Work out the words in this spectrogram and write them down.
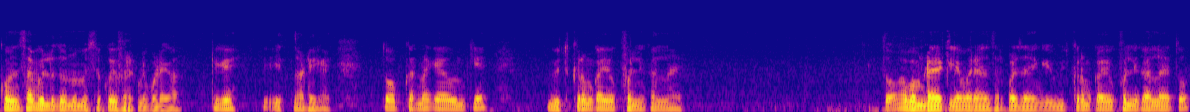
कौन सा वैल्यू दोनों में से कोई फ़र्क नहीं पड़ेगा। ठीक है? इतना ठीक है। तो अब करना क्या है उनके? व्युतक्रम का योगफल निकालना है। तो अब हम डायरेक्टली हमारे आंसर पर जाएँगे। व्युतक्रम का योगफल निकालना है तो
